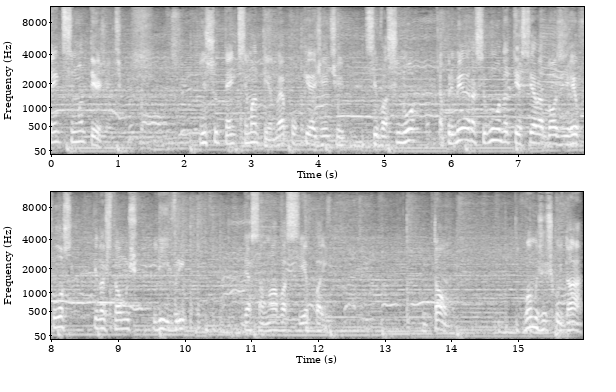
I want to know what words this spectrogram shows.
tem que se manter, gente. Isso tem que se manter. Não é porque a gente se vacinou, a primeira, a segunda, a terceira dose de reforço, que nós estamos livres dessa nova cepa aí. Então, vamos nos cuidar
